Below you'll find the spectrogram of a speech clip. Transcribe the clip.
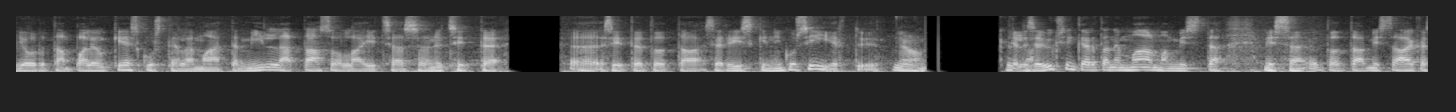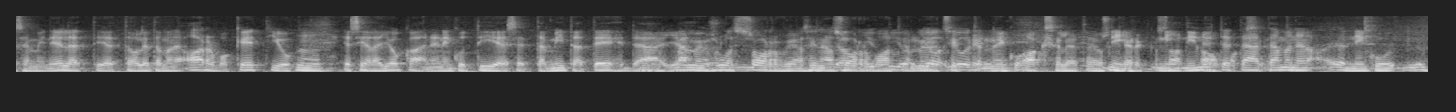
joudutaan paljon keskustelemaan, että millä tasolla itse asiassa nyt sitten, sitten tota, se riski niin kuin siirtyy. Joo. Kyllä. Eli se yksinkertainen maailma, mistä, missä, tota, missä aikaisemmin elettiin, että oli tämmöinen arvoketju mm. ja siellä jokainen niin kuin tiesi, että mitä tehdään. Mm. Ja, Mä myyn sulle sorvia, sinä jo, sorvaat jo, ja myyt jo, sitten niin kuin akseleita, jos niin, ker- niin, niin nyt tämä tämmöinen niin kuin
